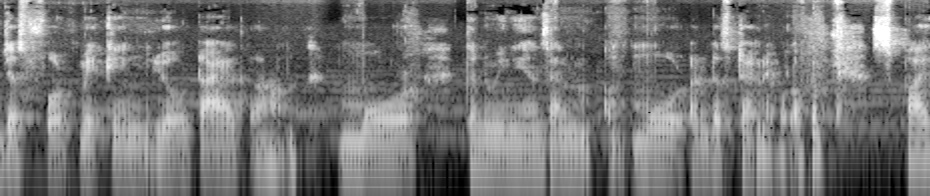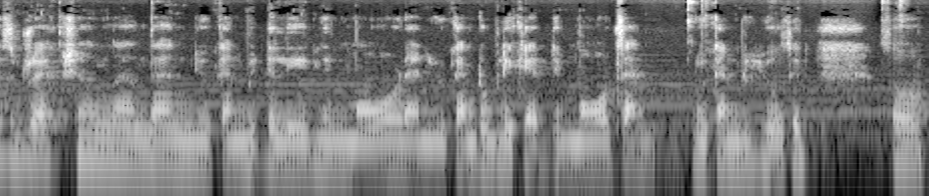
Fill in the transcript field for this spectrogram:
just for making your diagram more convenience and more understandable okay? Spice directive and then you can be delete the mode and you can duplicate the modes and you can be use it. So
